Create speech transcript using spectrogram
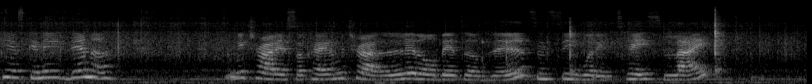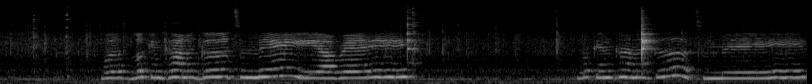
Kids can eat dinner. Let me try this, okay? Let me try a little bit of this and see what it tastes like. Well, it's looking kind of good to me already. Looking kind of good to me.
